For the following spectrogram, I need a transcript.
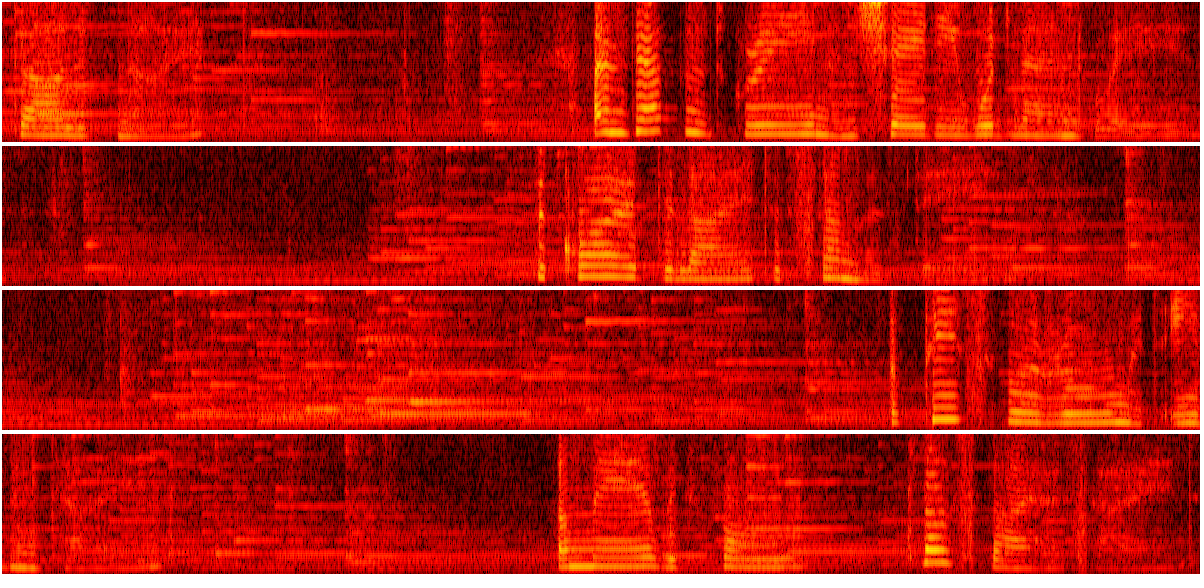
starlit night and dappled green and shady woodland ways. The quiet delight of summer's days. A peaceful room at eventide. A mare with foal close by her side.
